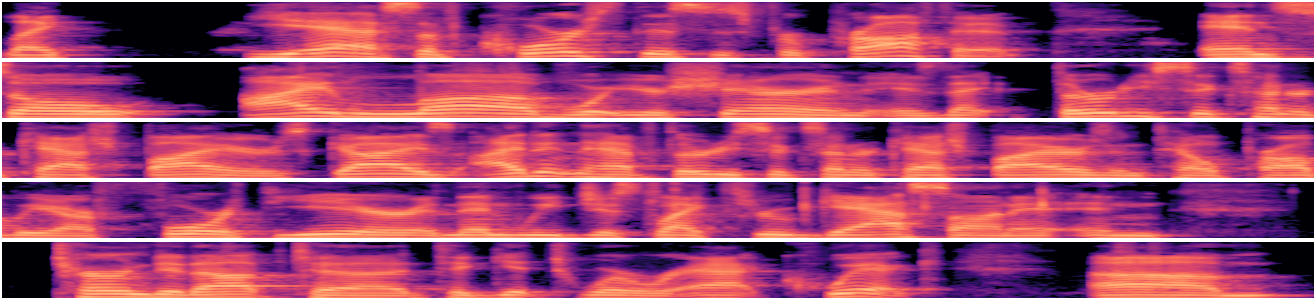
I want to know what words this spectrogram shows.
Like, yes, of course, this is for profit. And so I love what you're sharing is that 3,600 cash buyers. Guys, I didn't have 3,600 cash buyers until probably our fourth year. And then we just like threw gas on it and turned it up to, to get to where we're at quick. Um,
